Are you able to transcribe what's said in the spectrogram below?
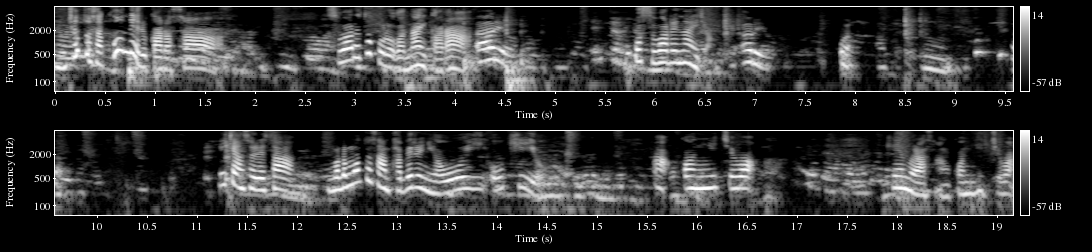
うんちょっとさ、混んでるからさ、座るところがないから、あるよ。ここ座れないじゃん。あるよ。うん。みーちゃん、それさ、モルモットさん食べるには多い、大きいよ。あ、こんにちは。ケイムラさん、こんにちは。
